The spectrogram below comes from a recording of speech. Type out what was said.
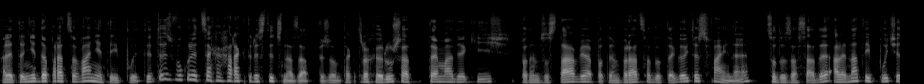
ale to niedopracowanie tej płyty to jest w ogóle cecha charakterystyczna Zappy, że on tak trochę rusza temat jakiś, potem zostawia, potem wraca do tego i to jest fajne, co do zasady, ale na tej płycie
